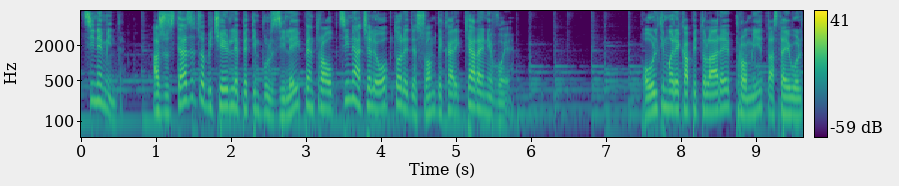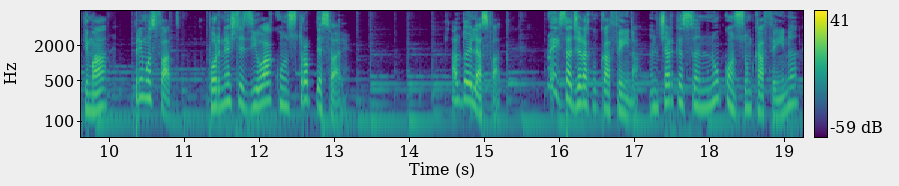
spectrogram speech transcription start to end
Ține minte, ajustează-ți obiceiurile pe timpul zilei pentru a obține acele 8 ore de somn de care chiar ai nevoie. O ultimă recapitulare, promit, asta e ultima. Primul sfat. Pornește ziua cu un strop de soare. Al doilea sfat. Nu exagera cu cafeina. Încearcă să nu consumi cafeină 12-14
